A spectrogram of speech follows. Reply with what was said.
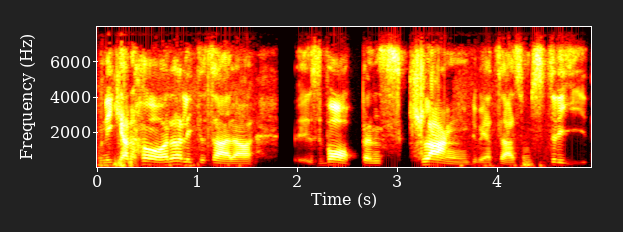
Och ni kan höra lite så här eh, vapensklang du vet så här som strid.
